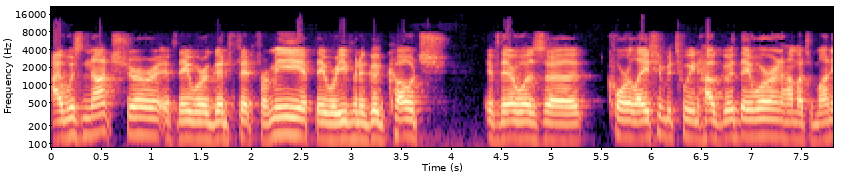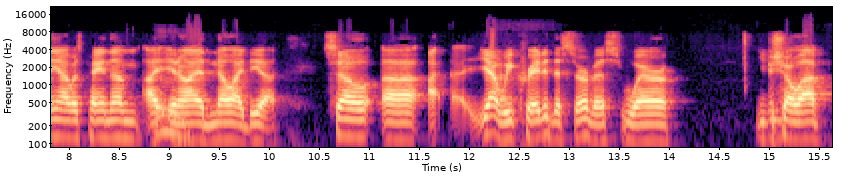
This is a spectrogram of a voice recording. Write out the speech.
I was not sure if they were a good fit for me, if they were even a good coach, if there was a correlation between how good they were and how much money I was paying them. I, you know, I had no idea. So, uh, I, yeah, we created this service where you show up,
